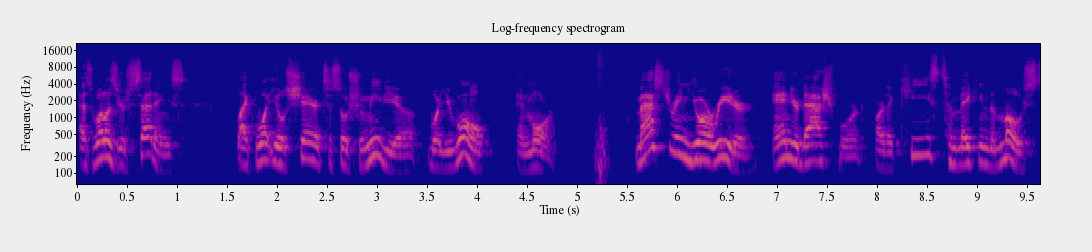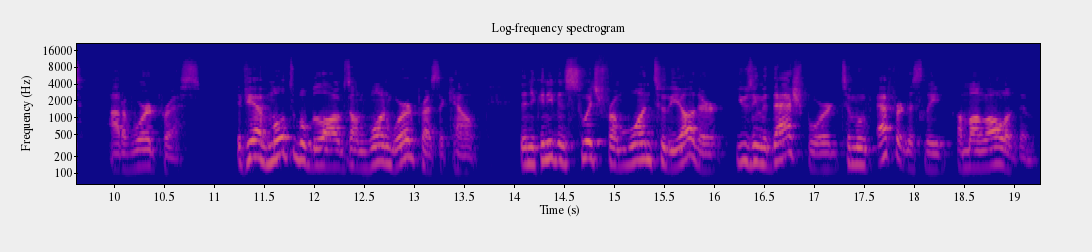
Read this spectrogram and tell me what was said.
as well as your settings, like what you'll share to social media, what you won't, and more. Mastering your reader and your dashboard are the keys to making the most out of WordPress. If you have multiple blogs on one WordPress account, then you can even switch from one to the other using the dashboard to move effortlessly among all of them.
